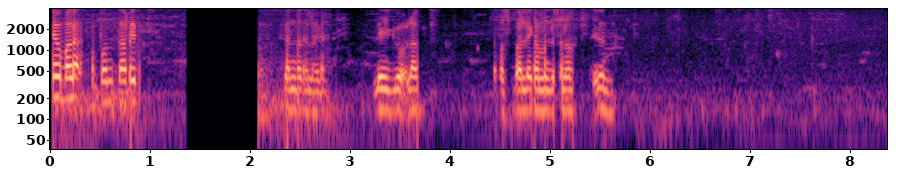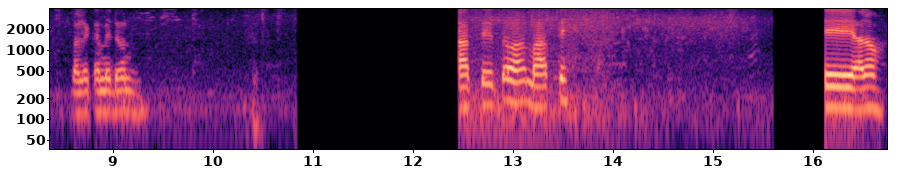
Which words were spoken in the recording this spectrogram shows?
Yung baga, papunta rito. Ganda talaga. Ligo lang. Tapos balik kami doon sa ano. Yun. Balik kami doon. Mati ito ha, mati. Eh, ano,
